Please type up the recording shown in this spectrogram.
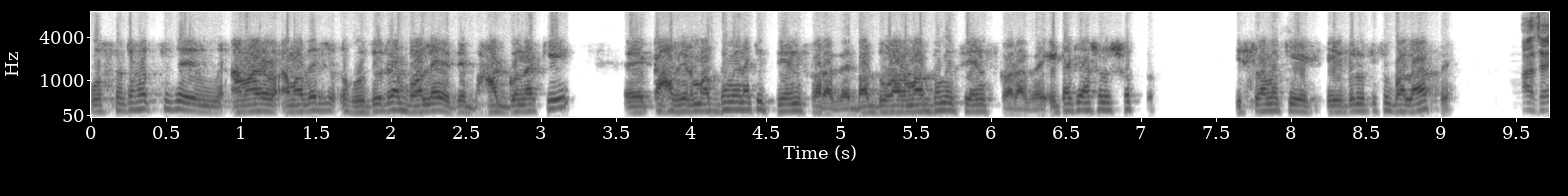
প্রশ্নটা হচ্ছে যে আমার আমাদের হুজুররা বলে যে ভাগ্য নাকি কাজের মাধ্যমে নাকি চেঞ্জ করা যায় বা দোয়ার মাধ্যমে চেঞ্জ করা যায়। এটা কি আসলে সত্য? ইসলামে কি এগুলো কিছু বলা আছে? আচ্ছা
